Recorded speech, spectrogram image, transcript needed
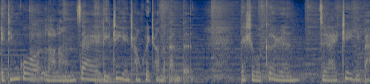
也听过老狼在李志演唱会唱的版本，但是我个人最爱这一版。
